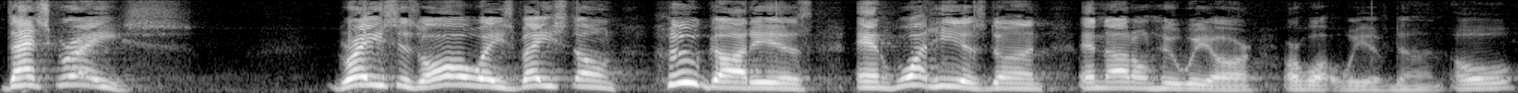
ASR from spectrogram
That's grace. Grace is always based on who God is and what He has done, and not on who we are or what we have done. Oh,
